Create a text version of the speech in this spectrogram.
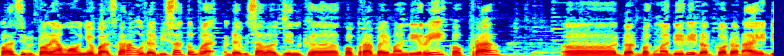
classy people yang mau nyoba sekarang udah bisa tuh, Mbak. Udah bisa login ke Kopra by Mandiri, kopra eh, .bankmandiri.co.id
